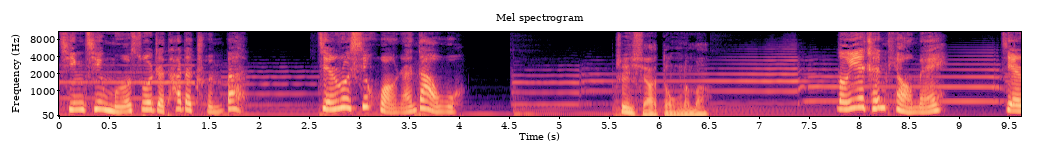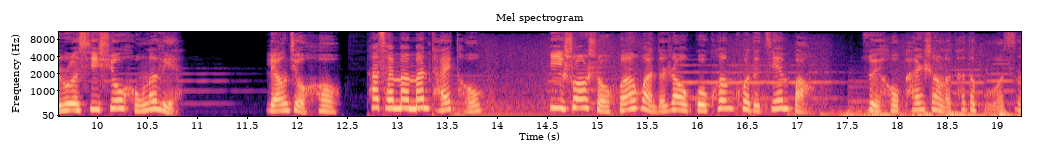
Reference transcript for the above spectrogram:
轻轻摩挲着他的唇瓣。简若曦恍然大悟：“这下懂了吗？”冷夜晨挑眉，简若曦羞红了脸。良久后，他才慢慢抬头，一双手缓缓地绕过宽阔的肩膀，最后攀上了他的脖子。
